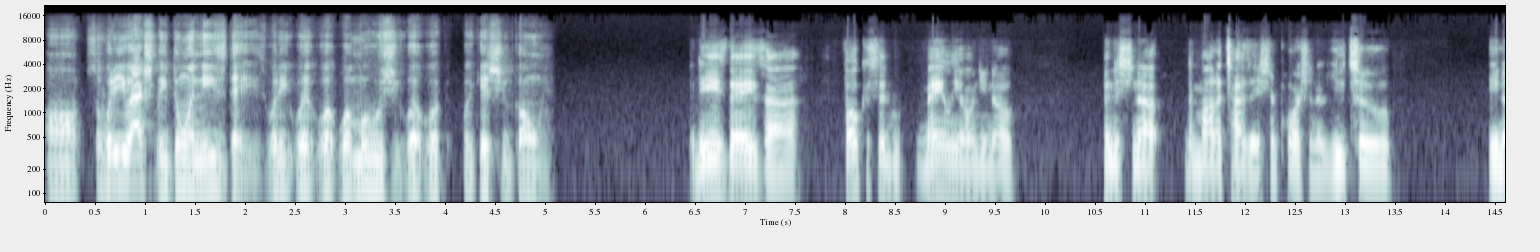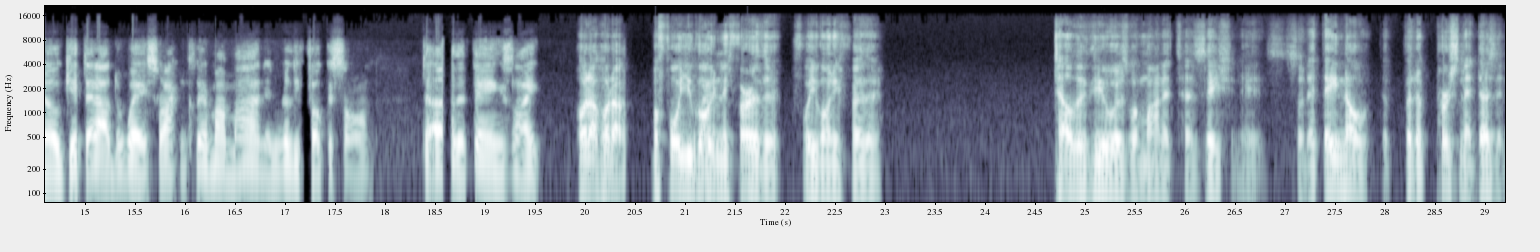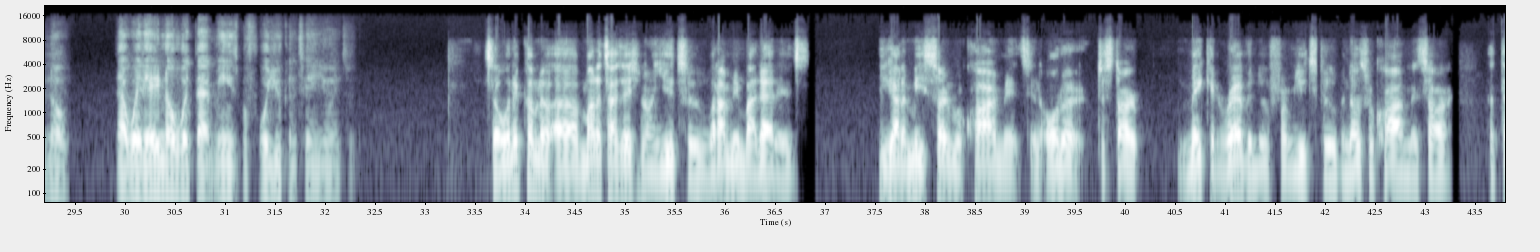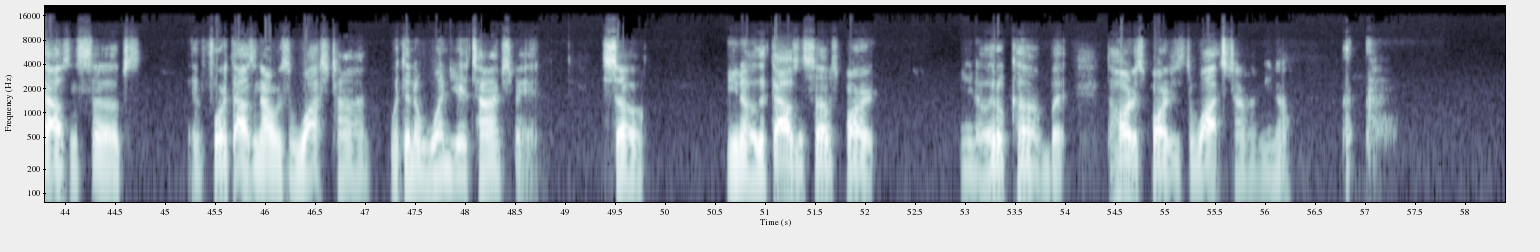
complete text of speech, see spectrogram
Um, so what are you actually doing these days? What do you, what, what what moves you? What what what gets you going? These days, uh, focusing mainly on, you know, finishing up the monetization portion of YouTube, you know, get that out the way so I can clear my mind and really focus on the other things like, Hold up, hold up. Before you go any further, before you go any further, tell the viewers what monetization is so that they know for the person that doesn't know that way they know what that means before you continue into it so when it comes to uh, monetization on YouTube, what I mean by that is you got to meet certain requirements in order to start making revenue from YouTube. And those requirements are a thousand subs and 4,000 hours of watch time within a one year time span. So, you know, the thousand subs part, you know, it'll come, but the hardest part is the watch time, you know.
